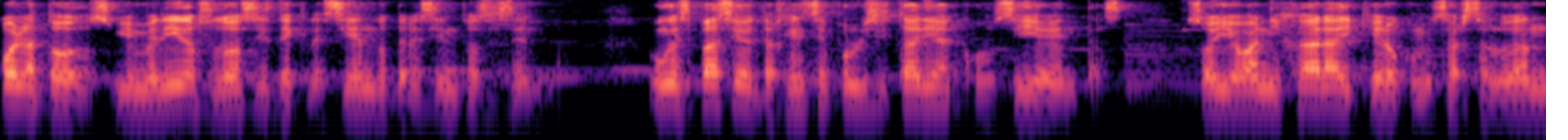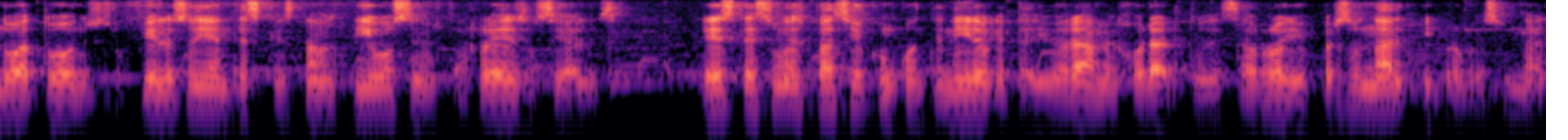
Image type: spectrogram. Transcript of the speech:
Hola a todos, bienvenidos a dosis de Creciendo 360, un espacio de agencia publicitaria con CIE Ventas. Soy Giovanni Jara y quiero comenzar saludando a todos nuestros fieles oyentes que están activos en nuestras redes sociales. Este es un espacio con contenido que te ayudará a mejorar tu desarrollo personal y profesional.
